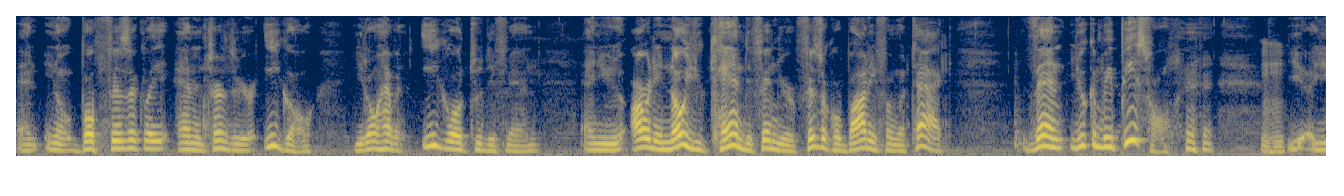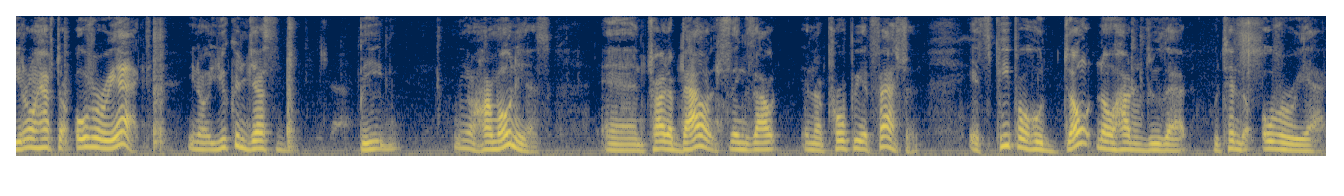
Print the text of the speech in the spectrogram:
and you know, both physically and in terms of your ego, you don't have an ego to defend, and you already know you can defend your physical body from attack, then you can be peaceful. you, you don't have to overreact. You know, you can just be you know, harmonious and try to balance things out in an appropriate fashion. It's people who don't know how to do that who tend to overreact,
